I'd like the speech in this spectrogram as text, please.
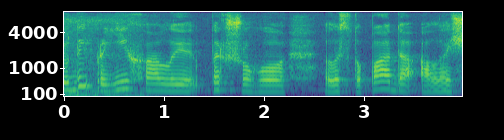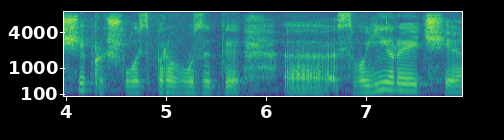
Сюди приїхали 1 листопада, але ще прийшлось перевозити е, свої речі,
